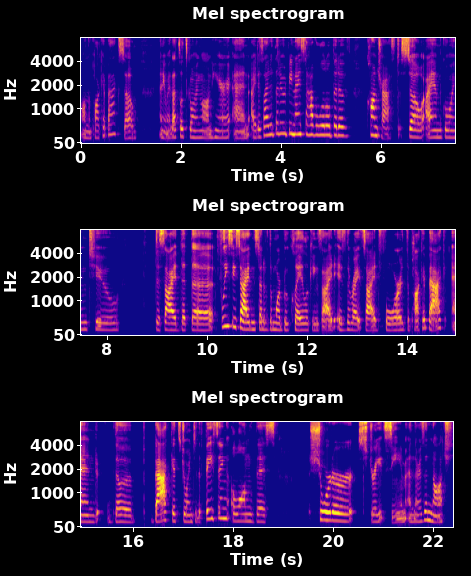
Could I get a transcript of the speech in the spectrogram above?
on the pocket back. So anyway, that's what's going on here. And I decided that it would be nice to have a little bit of contrast. So I am going to decide that the fleecy side instead of the more boucle looking side is the right side for the pocket back and the back gets joined to the facing along this shorter straight seam and there's a notch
